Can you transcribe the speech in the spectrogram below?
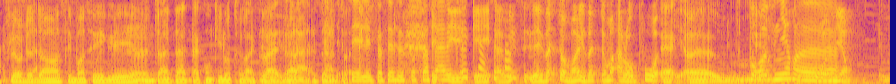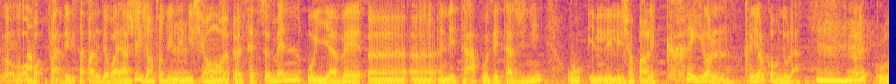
petite fleur c'est ça. dedans, c'est bon, c'est réglé. euh, tu as, t'as- t'as conquis l'autre. ouais, c'est- Ouais, c'est- voilà, c'est- ça- ça- c'est l'essentiel, c'est ça, ça fait Et- avec et- le cœur, et, c'est ça? Oui, c'est- exactement, exactement. Alors, pour, euh, Pour revenir, Pour, pour revenir. Euh, Enfin, Davis a parlé de voyager. J'ai entendu une émission euh, cette semaine où il y avait un, un- un État aux États-Unis où les, les gens parlaient créole, créole comme nous là, Mhm. Ouais, aux,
